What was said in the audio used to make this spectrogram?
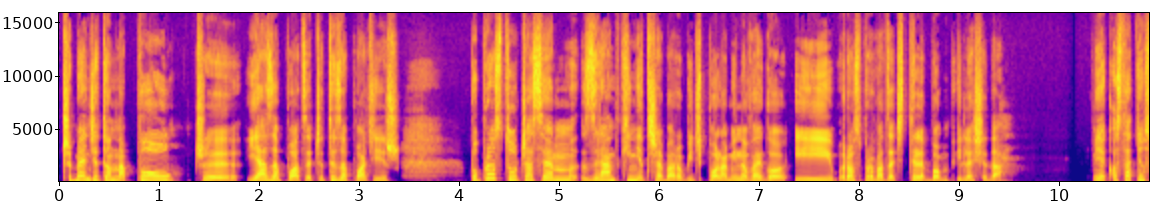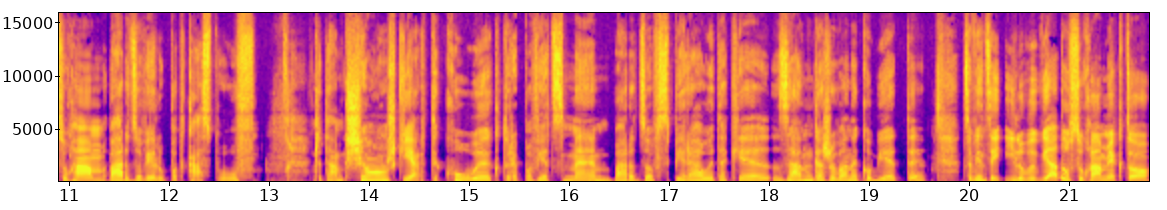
Czy będzie to na pół, czy ja zapłacę, czy ty zapłacisz. Po prostu czasem z randki nie trzeba robić pola minowego i rozprowadzać tyle bomb, ile się da. Jak ostatnio słuchałam bardzo wielu podcastów, czytałam książki, artykuły, które powiedzmy bardzo wspierały takie zaangażowane kobiety. Co więcej, ilu wywiadów słuchałam, jak to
